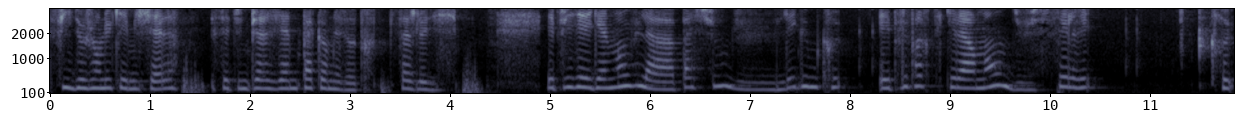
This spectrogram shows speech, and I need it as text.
fille de Jean-Luc et Michel, c'est une Parisienne pas comme les autres, ça je le dis. Et puis il y a également eu la passion du légume cru, et plus particulièrement du céleri cru.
